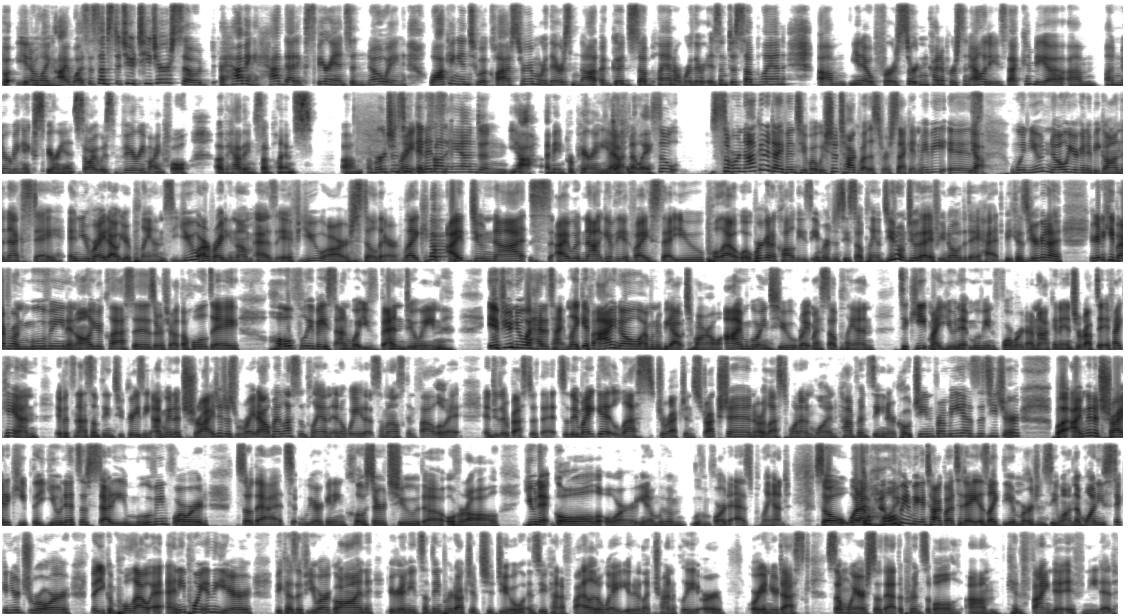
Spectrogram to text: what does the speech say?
but you know like Mhm. i was a substitute teacher so having had that experience and knowing walking into a classroom where there's not a good sub plan or where there isn't a sub plan um, you know for a certain kind of personalities that can be a um, unnerving experience so i was very mindful of having sub plans um, emergency Right, things on hand and yeah i mean preparing Yeah. definitely So so we're not going to dive into, but we should talk about this for a second maybe is Yeah. when you know you're going to be gone the next day and you write out your plans, you are writing them as if you are still there. Like Yep. I do not i would not give the advice that you pull out what we're going to call these emergency sub plans. You don't do that if you know the day ahead because you're going to you're going to keep everyone moving in all your classes or throughout the whole day hopefully based on what you've been doing if you knew ahead of time like if i know i'm going to be out tomorrow i'm going to write my sub plan to keep my unit moving forward. I'm not going to interrupt it if i can if it's not something too crazy. I'm going to try to just write out my lesson plan in a way that someone else can follow it and do their best with it. So they might get less direct instruction or less one-on-one conferencing or coaching from me as the teacher but i'm going to try to keep the units of study moving forward so that we are getting closer to the overall unit goal or you know moving moving forward as planned. So what i'm hoping we can talk about today is like the emergency one the one you stick in your drawer that you can pull out at any point in the year because if you are gone you're going to need something productive to do and so you kind of file it away either electronically or or in your desk somewhere so that the principal um, can find it if needed.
